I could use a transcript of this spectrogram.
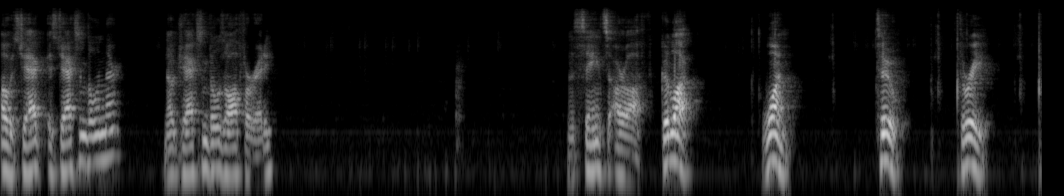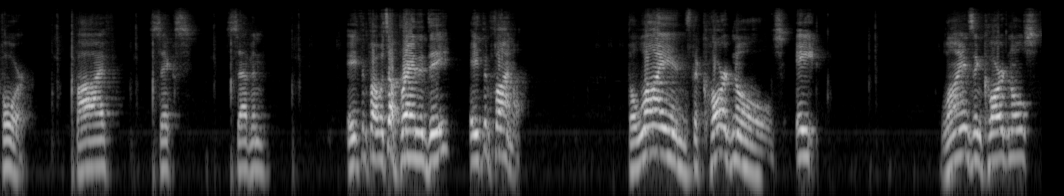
Oh, is Jack is Jacksonville in there? No, Jacksonville is off already. The Saints are off. Good luck. One, two, three, four, five, six, seven, eighth and final. What's up, Brandon D? Eighth and final. The Lions, the Cardinals, eight. Lions and Cardinals.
